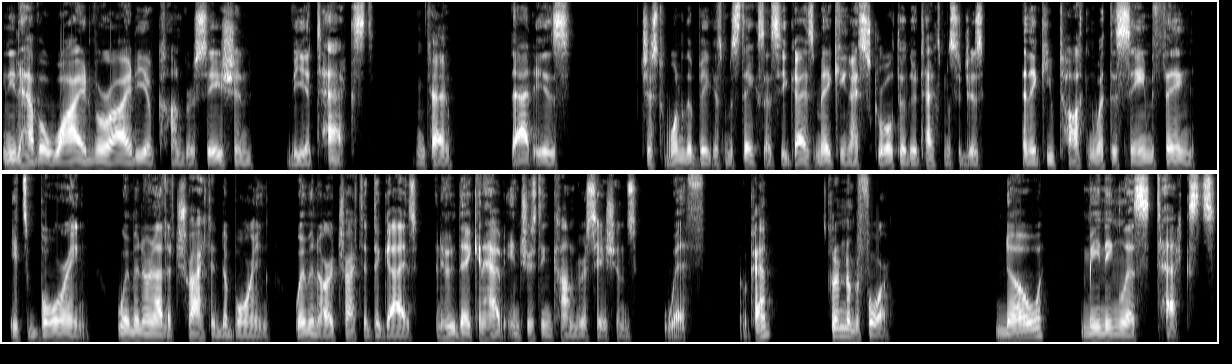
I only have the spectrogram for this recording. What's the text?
You need to have a wide variety of conversation via text. Okay. That is just one of the biggest mistakes I see guys making. I scroll through their text messages and they keep talking about the same thing. It's boring. Women are not attracted to boring. Women are attracted to guys and who they can have interesting conversations with. Okay. Let's go to number four. No meaningless texts.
